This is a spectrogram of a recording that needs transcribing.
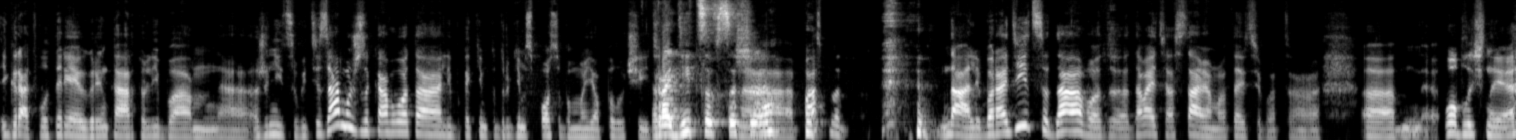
играть в лотерею грин-карту, либо э, жениться, выйти замуж за кого-то, либо каким-то другим способом ее получить. Родиться в США. Э, паспорт. Да, либо родиться, да, вот э, давайте оставим вот эти вот э, э, облачные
